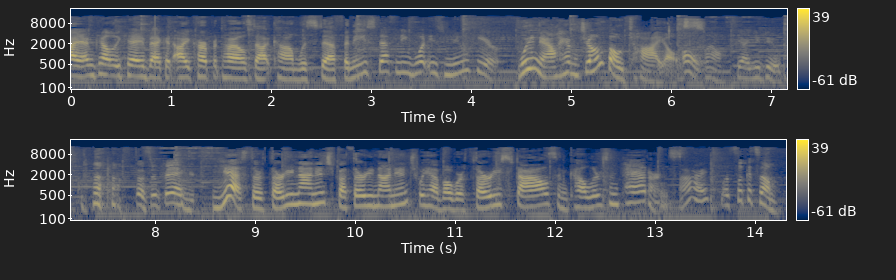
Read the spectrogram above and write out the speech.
Hi, I'm Kelly Kay back at iCarpetiles.com with Stephanie. Stephanie, what is new here? We now have jumbo tiles. Oh, wow. Yeah, you do. Those are big. Yes, they're 39 inch by 39 inch. We have over 30 styles and colors and patterns. All right, let's look at some.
